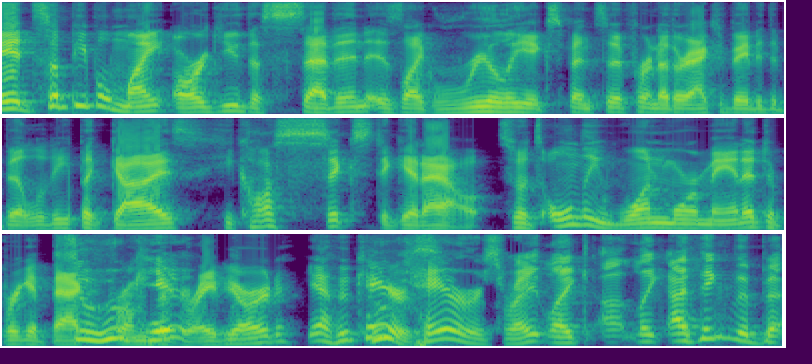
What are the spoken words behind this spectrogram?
and some people might argue the seven is like really expensive for another activated ability, but guys, he costs six to get out, so it's only one more mana to bring it back so from cares? the graveyard. Yeah, who cares? Who cares, right? Like, uh, like I think the be-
